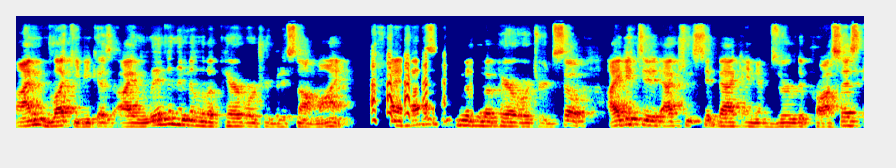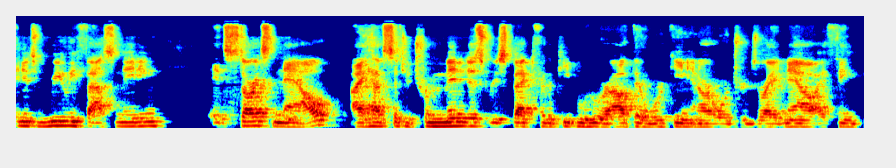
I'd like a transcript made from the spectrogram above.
I'm lucky because I live in the middle of a pear orchard, but it's not mine. I have in the of a pear orchard. So I get to actually sit back and observe the process. And it's really fascinating. It starts now. I have such a tremendous respect for the people who are out there working in our orchards right now. I think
